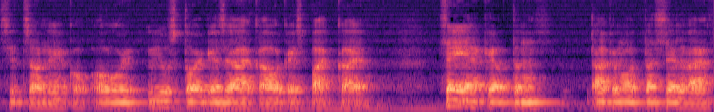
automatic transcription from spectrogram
sitten se on niin kuin ollut just oikeaan aikaan oikeassa paikkaan ja sen jälkeen ottanut, alkanut ottaa selvää.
